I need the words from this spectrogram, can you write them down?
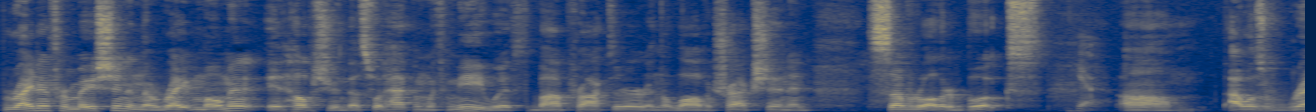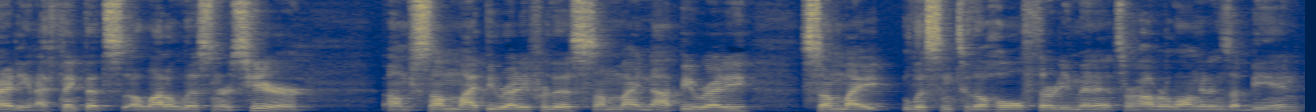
right information in the right moment, it helps you. And that's what happened with me with Bob Proctor and the Law of Attraction and several other books. Yeah. um, I was ready. And I think that's a lot of listeners here. Um, some might be ready for this, some might not be ready. Some might listen to the whole 30 minutes or however long it ends up being,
